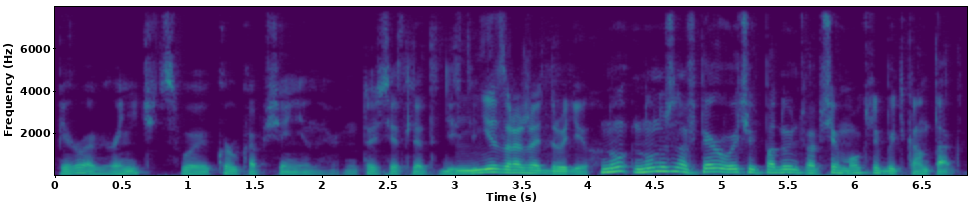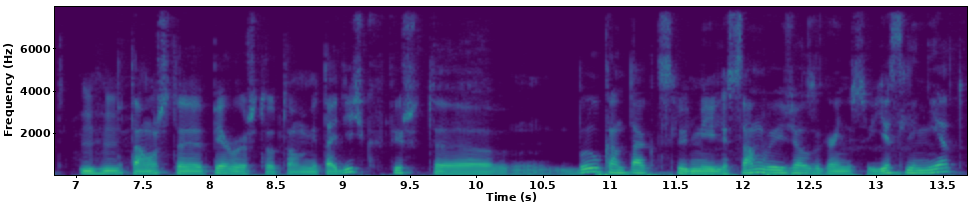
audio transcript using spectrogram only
Первое, ограничить свой круг общения, наверное. То есть, если это действительно... Не заражать других. Ну, ну, нужно в первую очередь подумать, вообще мог ли быть контакт. Угу. Потому что первое, что там в методичках пишут, э, был контакт с людьми или сам выезжал за границу. Если нет,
